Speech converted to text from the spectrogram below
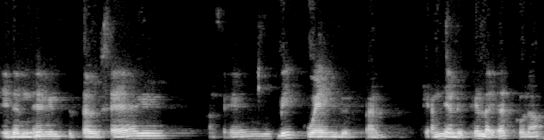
thì mình từ từ sẽ sẽ biết quen được và cảm nhận được cái lợi ích của nó.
